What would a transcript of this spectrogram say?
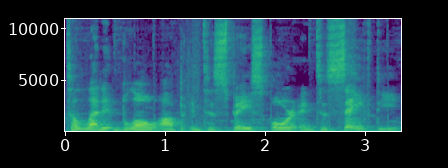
to let it blow up into space or into safety,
